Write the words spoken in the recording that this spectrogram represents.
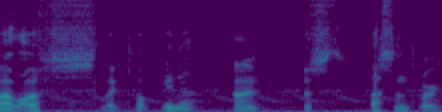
Well, I've select top unit. No, just passing through.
